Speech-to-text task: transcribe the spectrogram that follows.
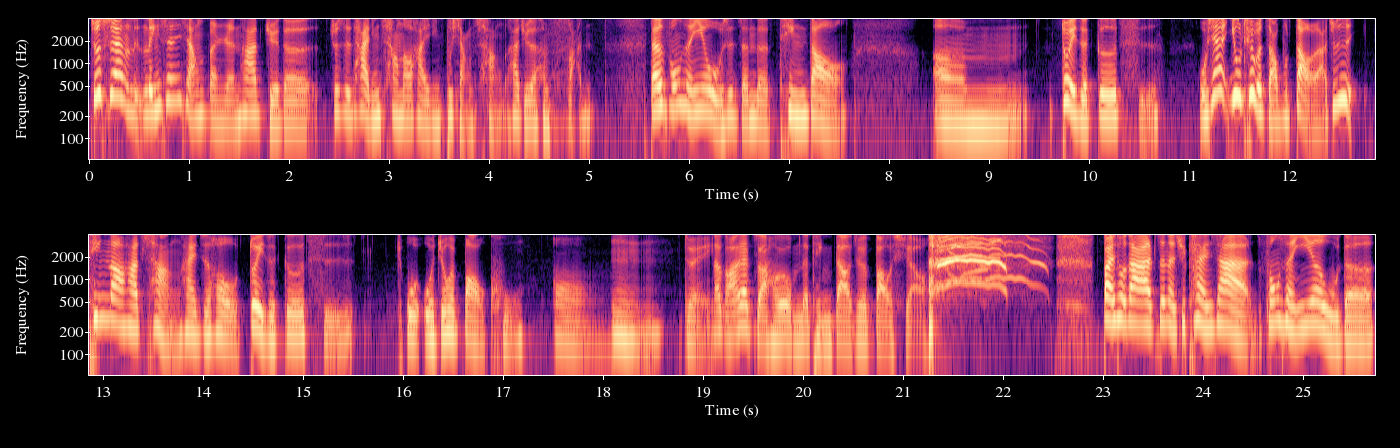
就虽然林声祥本人他觉得，就是他已经唱到他已经不想唱了，他觉得很烦。但是封神一二五是真的听到，嗯，对着歌词，我现在 YouTube 找不到了，就是听到他唱，嗨之后对着歌词，我我就会爆哭。哦，嗯。对，那赶快再转回我们的频道，就会报销。拜托大家真的去看一下《封神一二五》的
